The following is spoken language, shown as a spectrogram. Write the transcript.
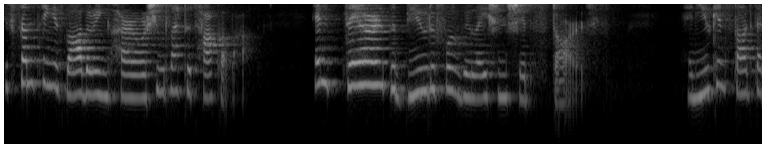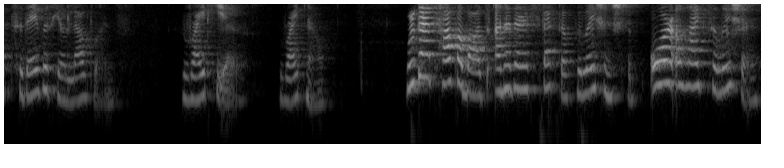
if something is bothering her or she would like to talk about. And there the beautiful relationship starts. And you can start that today with your loved ones, right here, right now. We're going to talk about another aspect of relationship or a life solution.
